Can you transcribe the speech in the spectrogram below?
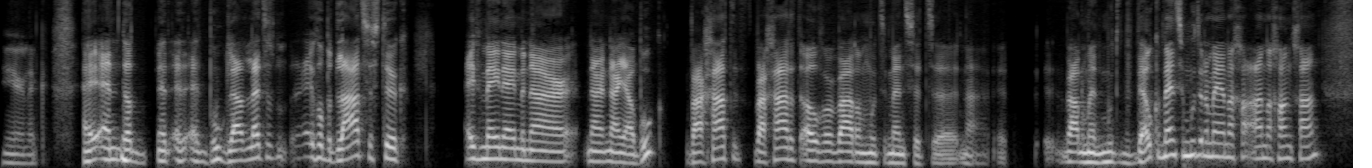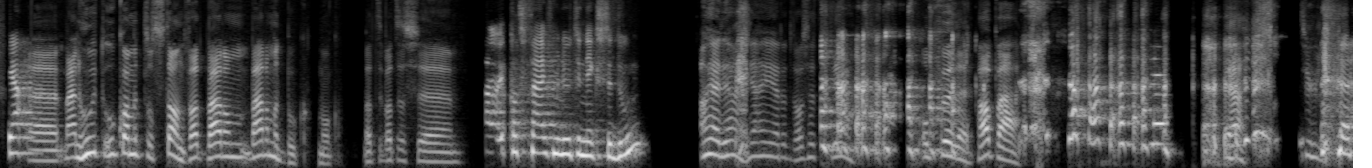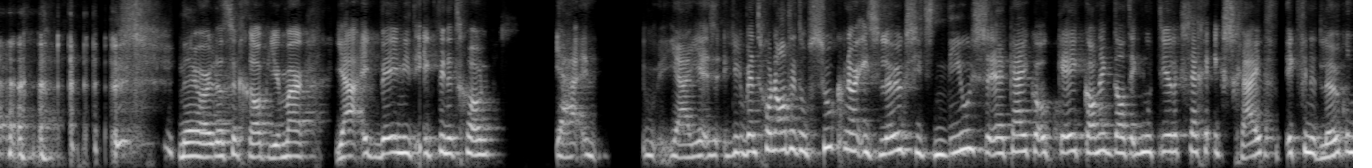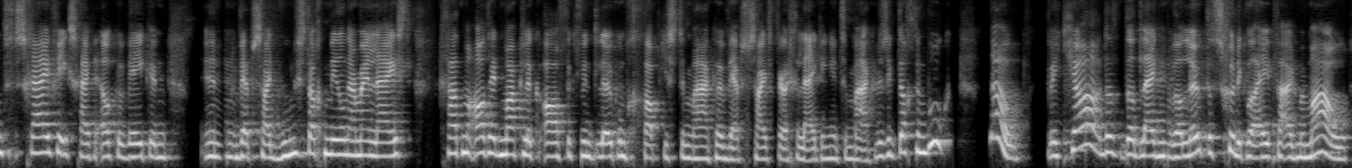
Heerlijk. En dat, het, het, boek, let even op het laatste stuk even meenemen naar, naar, naar jouw boek. Waar gaat, het, waar gaat het over? Waarom moeten mensen het, uh, nou, waarom moet, welke mensen moeten ermee aan de, aan de gang gaan? Ja. Uh, maar hoe, hoe kwam het tot stand? Wat, waarom, waarom het boek, Mok? Wat, wat is... Uh... Nou, ik had vijf minuten niks te doen. Oh ja, ja, ja, ja dat was het. Ja. Opvullen, hoppa. ja, tuurlijk. nee hoor, dat is een grapje. Maar ja, ik weet niet. Ik vind het gewoon. Ja, ja je, je bent gewoon altijd op zoek naar iets leuks, iets nieuws. Eh, kijken, oké, kan ik dat? Ik moet eerlijk zeggen, ik schrijf. Ik vind het leuk om te schrijven. Ik schrijf elke week een, een website woensdagmail naar mijn lijst. Gaat me altijd makkelijk af. Ik vind het leuk om grapjes te maken, website vergelijkingen te maken. Dus ik dacht, een boek. Nou, weet je, dat, dat lijkt me wel leuk. Dat schud ik wel even uit mijn mouw.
